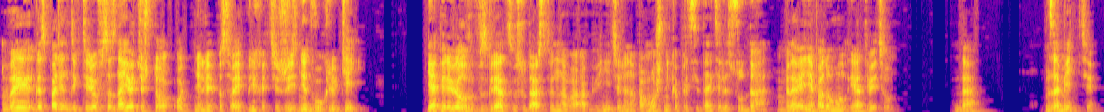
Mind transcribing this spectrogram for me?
Вы, господин Дегтярев, сознаете, что отняли по своей прихоти жизни двух людей?» Я перевел взгляд с государственного обвинителя на помощника председателя суда. Мгновение подумал и ответил. «Да». Заметьте,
